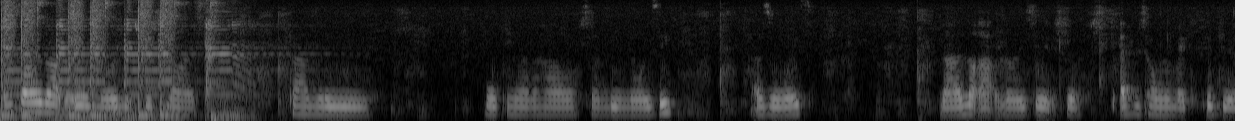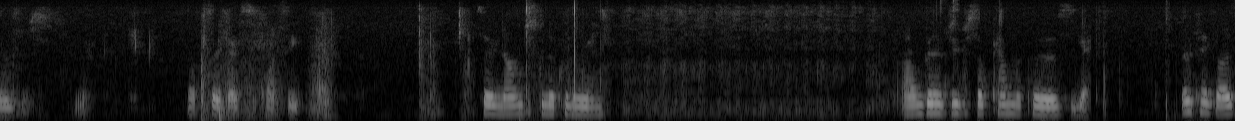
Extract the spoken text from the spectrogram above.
I'm sorry about the old noise, it's just my family walking around the house and being noisy, as always. No, not that noisy, it's just every time I make a video, it's just, yeah. Not so best, you can't see. So now I'm just going to colour in. I'm going to do this off camera because, yeah. Okay guys,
